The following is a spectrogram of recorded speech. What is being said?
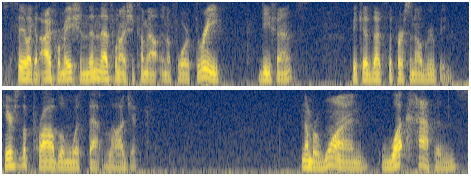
say, like an I formation, then that's when I should come out in a 4 3 defense because that's the personnel grouping. Here's the problem with that logic. Number one, what happens?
